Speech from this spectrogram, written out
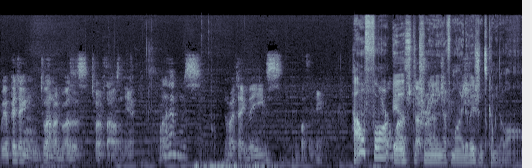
we're pitting 200 versus 12,000 here. What happens if I take these and put them here? How far How is the training of my divisions coming along?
